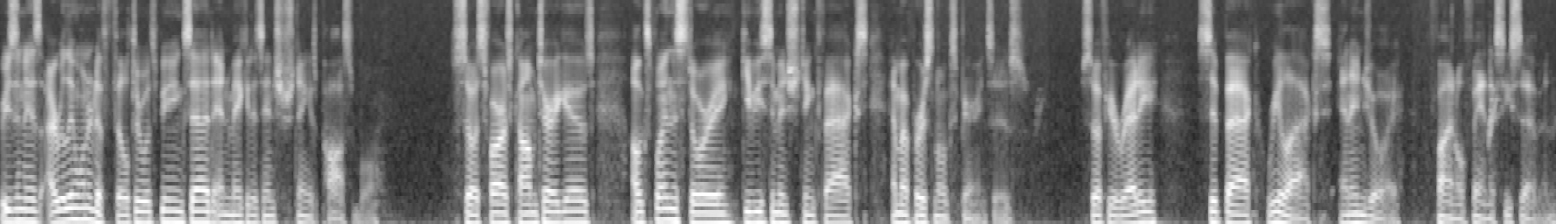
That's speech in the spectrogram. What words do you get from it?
Reason is, I really wanted to filter what's being said and make it as interesting as possible. So, as far as commentary goes, I'll explain the story, give you some interesting facts, and my personal experiences. So, if you're ready, sit back, relax, and enjoy Final Fantasy VII.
